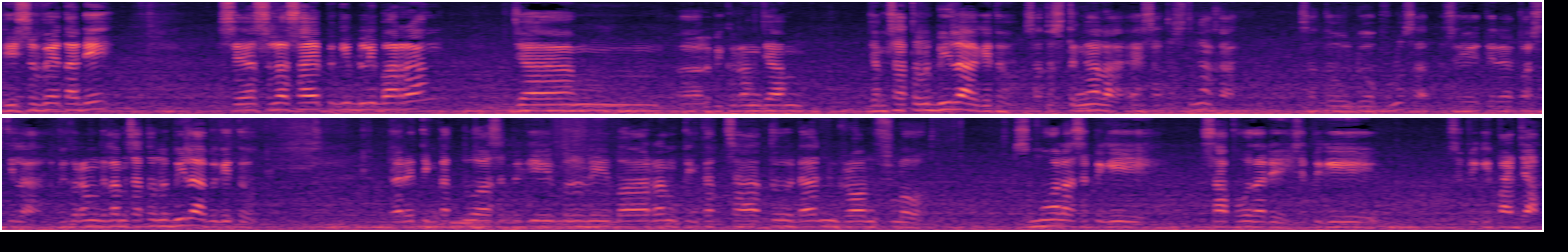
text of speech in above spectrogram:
di survey tadi saya selesai pergi beli barang jam uh, lebih kurang jam jam satu lebih lah gitu. Satu setengah lah. Eh satu setengah kah? Satu dua puluh saya tidak pastilah. Lebih kurang dalam satu lebih lah begitu. Dari tingkat dua saya pergi beli barang tingkat satu dan ground floor. Semua lah saya pergi sapu tadi. Saya pergi saya pergi pajak.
